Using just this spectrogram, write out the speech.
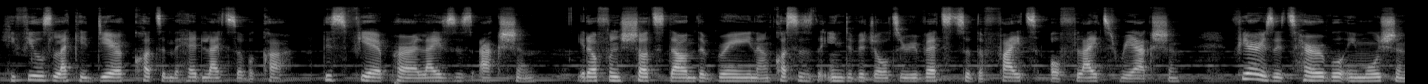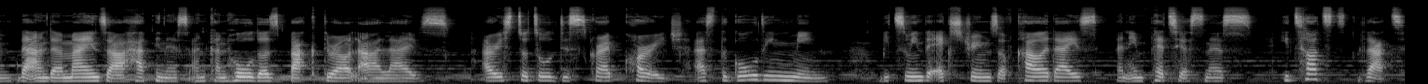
he feels like a deer caught in the headlights of a car. This fear paralyzes action. It often shuts down the brain and causes the individual to revert to the fight or flight reaction. Fear is a terrible emotion that undermines our happiness and can hold us back throughout our lives. Aristotle described courage as the golden mean between the extremes of cowardice and impetuousness. He taught that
